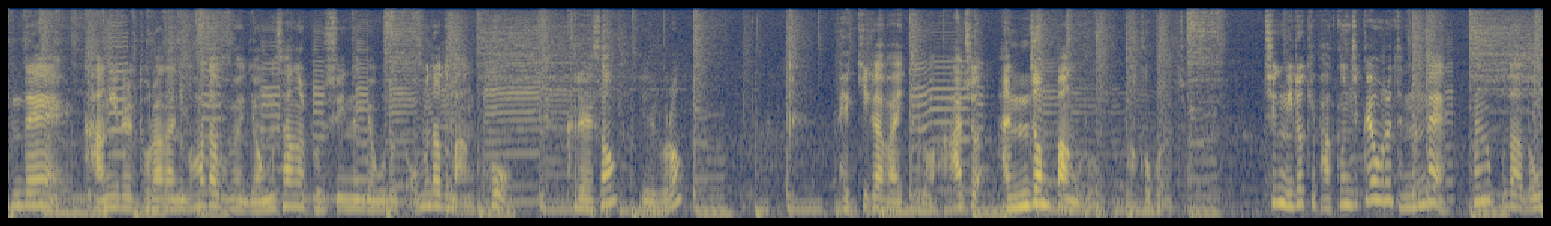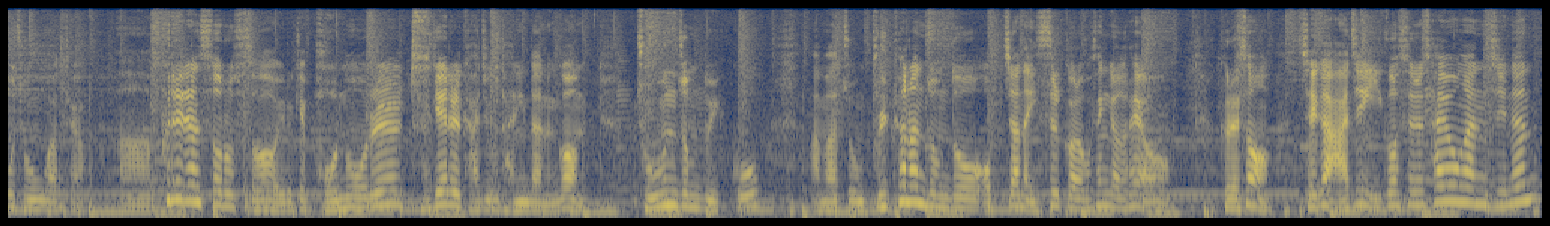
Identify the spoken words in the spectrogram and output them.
근데 강의를 돌아다니고 하다 보면 영상을 볼 수 있는 경우도 너무나도 많고 그래서 일부러 100GB로 아주 안전빵으로 바꿔버렸죠. 지금 이렇게 바꾼 지 꽤 오래됐는데 생각보다 너무 좋은 것 같아요. 아, 프리랜서로서 이렇게 번호를 두 개를 가지고 다닌다는 건 좋은 점도 있고 아마 좀 불편한 점도 없지 않아 있을 거라고 생각을 해요 그래서 제가 아직 이것을 사용한 지는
